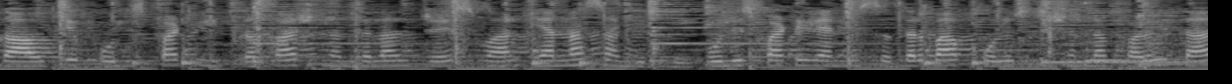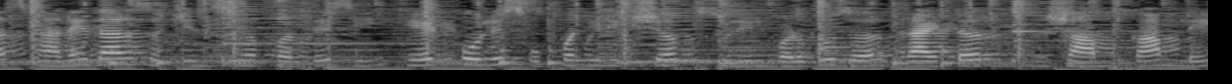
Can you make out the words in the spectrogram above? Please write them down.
गावचे पोलीस पाटील प्रकाश नंदलाल जयस्वाल यांना सांगितली. पोलीस पाटील यांनी सदर बाब पोलीस स्टेशनला कळविताच ठाणेदार सचिन सिंह परदेसी हेड पोलीस उपनिरीक्षक Sunil Badgujar writer Shyam Kamble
